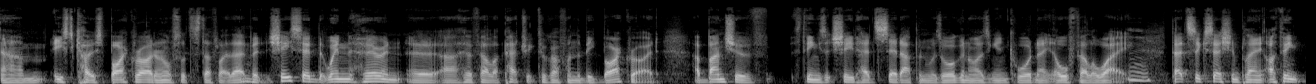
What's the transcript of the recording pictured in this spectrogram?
um, East Coast bike rider and all sorts of stuff like that. But she said that when her and uh, uh, her fellow Patrick took off on the big bike ride, a bunch of things that she'd had set up and was organising and coordinating all fell away. Mm. That succession planning, I think,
